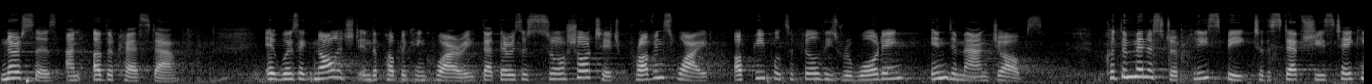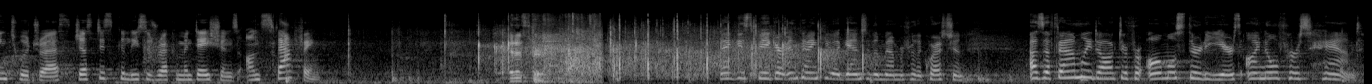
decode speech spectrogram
nurses and other care staff. It was acknowledged in the public inquiry that there is a shortage province-wide of people to fill these rewarding, in-demand jobs. Could the minister please speak to the steps she is taking to address Justice Gillese's recommendations on staffing? Minister. Thank you, Speaker, and thank you again to the member for the question. As a family doctor for almost 30 years, I know firsthand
